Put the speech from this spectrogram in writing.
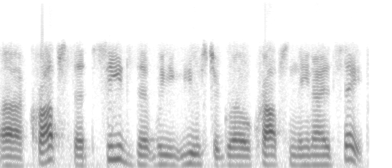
uh, crops that seeds that we use to grow crops in the United States.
